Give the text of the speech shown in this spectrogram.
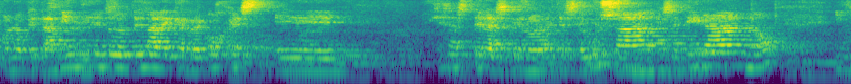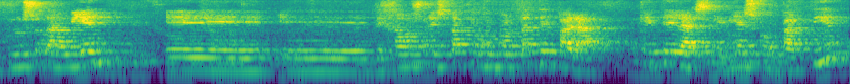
con lo que también tiene todo el tema de que recoges esas telas que normalmente se usan, que se tiran, ¿no? Incluso también eh, eh, dejamos un espacio muy importante para qué telas querías compartir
